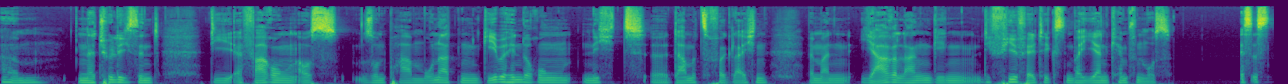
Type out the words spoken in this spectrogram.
Ähm, Natürlich sind die Erfahrungen aus so ein paar Monaten Gehbehinderung nicht äh, damit zu vergleichen, wenn man jahrelang gegen die vielfältigsten Barrieren kämpfen muss. Es ist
